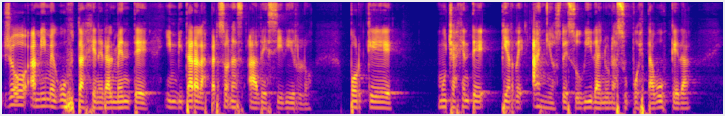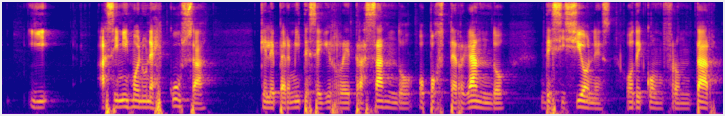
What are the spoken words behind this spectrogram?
Yo a mí me gusta generalmente invitar a las personas a decidirlo, porque mucha gente pierde años de su vida en una supuesta búsqueda y asimismo en una excusa que le permite seguir retrasando o postergando decisiones o de confrontar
